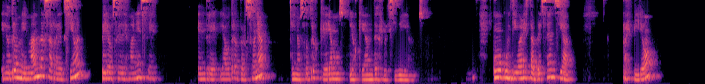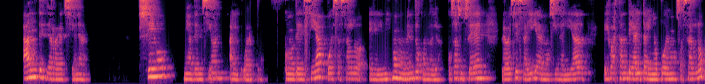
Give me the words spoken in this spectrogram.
El otro me manda esa reacción, pero se desvanece entre la otra persona y nosotros que éramos los que antes recibíamos. ¿Cómo cultivar esta presencia? Respiro, antes de reaccionar. Llevo mi atención al cuerpo. Como te decía, puedes hacerlo en el mismo momento cuando las cosas suceden, pero a veces ahí la emocionalidad es bastante alta y no podemos hacerlo.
